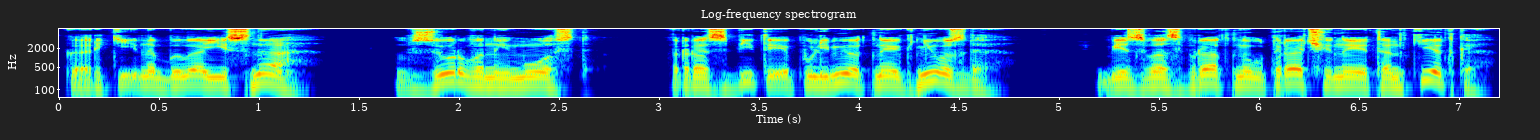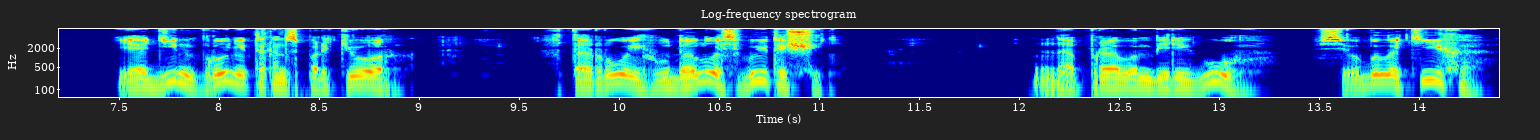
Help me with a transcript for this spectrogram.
Картина была ясна. Взорванный мост, разбитые пулеметные гнезда, безвозвратно утраченная танкетка и один бронетранспортер. Второй удалось вытащить. На правом берегу все было тихо.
